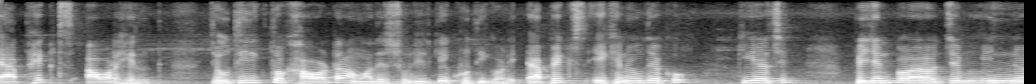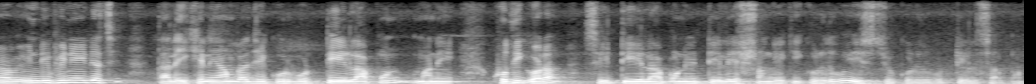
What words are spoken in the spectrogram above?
অ্যাফেক্টস আওয়ার হেলথ যে অতিরিক্ত খাওয়াটা আমাদের শরীরকে ক্ষতি করে। অ্যাফেক্টস এখানেও দেখো কি আছে? প্রেজেন্ট হচ্ছে ইনডিফিনিট আছে। তাহলে এখানে আমরা যে করব টেল আপন মানে ক্ষতি করা, সেই টেল আপনের টেলের সঙ্গে কি করে দেবো? এস যোগ করে দেবো টেলস আপন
